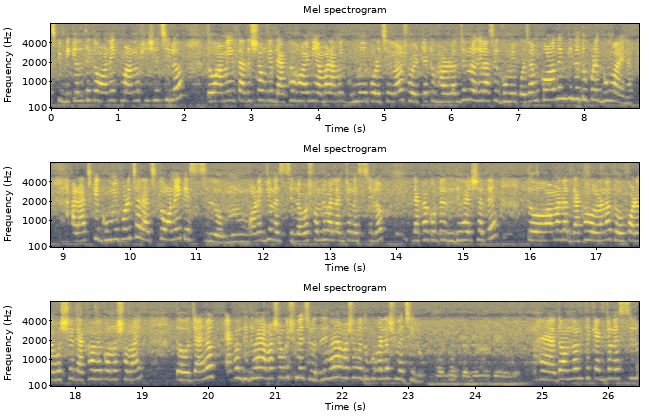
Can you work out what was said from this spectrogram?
আজকে বিকেল থেকে অনেক মানুষ এসেছিল, তো আমি তাদের সঙ্গে দেখা হয়নি। আমার আমি ঘুমিয়ে পড়েছিলাম, শরীরটা একটু ভালো লাগছিল না, ওই আজকে ঘুমিয়ে পড়েছি। আমি কোনোদিন কিন্তু দুপুরে ঘুমাই না। আর আজকে ঘুমিয়ে পড়েছি, আর আজকে অনেক এসেছিল অনেকজন এসেছিল, আবার সন্ধ্যেবেলা একজন এসেছিল দেখা করতে দিদিভাইয়ের সাথে। তো আমার আর দেখা হলো না, তো পরে অবশ্যই দেখা হবে কোনো সময়। তো যাই হোক, এখন দিদিভাই আমার সঙ্গে শুয়েছিল। দিদিভাই আমার সঙ্গে দুপুরবেলা শুয়েছিল। হ্যাঁ দমদম থেকে একজন এসেছিল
